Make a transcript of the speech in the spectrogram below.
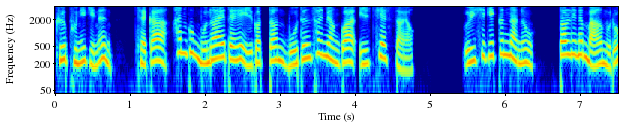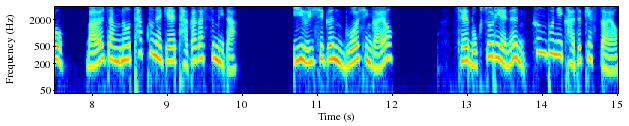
그 분위기는 제가 한국 문화에 대해 읽었던 모든 설명과 일치했어요. 의식이 끝난 후 떨리는 마음으로 마을 장로 타쿤에게 다가갔습니다. 이 의식은 무엇인가요? 제 목소리에는 흥분이 가득했어요.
